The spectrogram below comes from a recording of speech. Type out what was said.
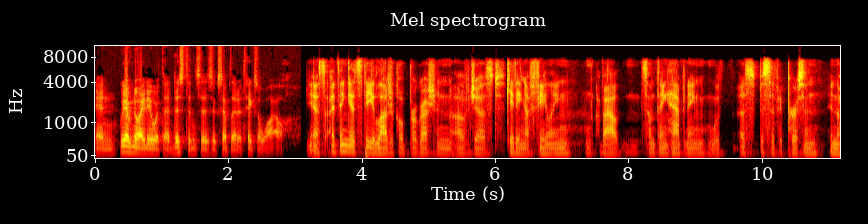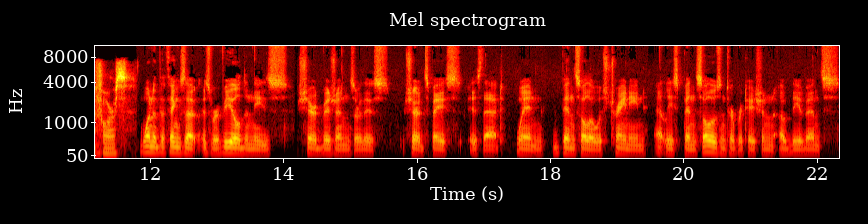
And we have no idea what that distance is, except that it takes a while. Yes, I think it's the logical progression of just getting a feeling about something happening with a specific person in the Force. One of the things that is revealed in these shared visions or this shared space is that when Ben Solo was training, at least Ben Solo's interpretation of the events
